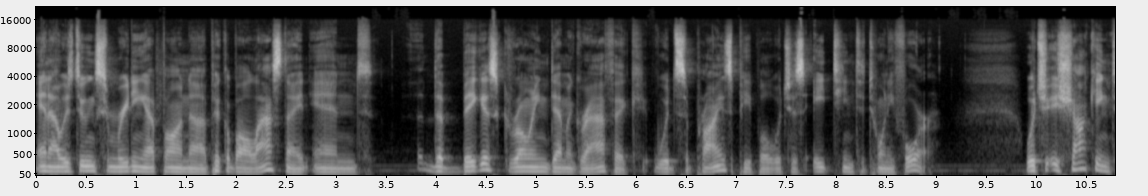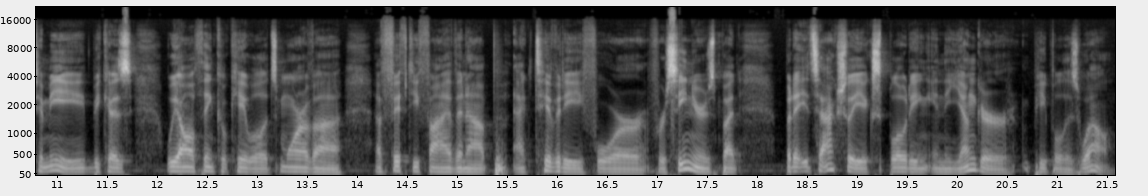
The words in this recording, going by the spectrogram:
And I was doing some reading up on uh, pickleball last night, and the biggest growing demographic would surprise people, which is 18 to 24, which is shocking to me because we all think, okay, well, it's more of a, a 55 and up activity for, for seniors, but, but it's actually exploding in the younger people as well.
